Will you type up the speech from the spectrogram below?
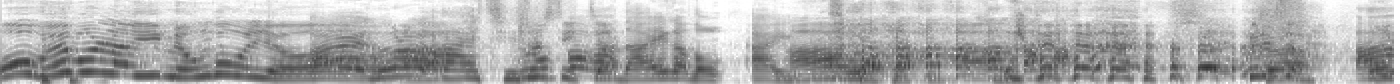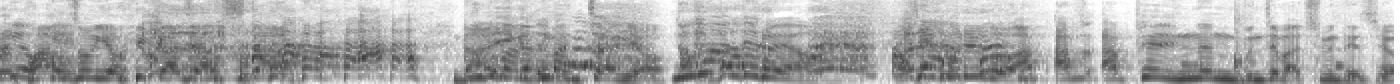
어, 왜 몰라, 이 명곡을요. 아, 그럼, 아, 아 지조 수 있죠. 나이가 너무, 아, 이거. 아, 아, 그렇죠. 자, 아, 오늘 오케이, 방송 오케이. 여기까지 합시다. 나이가 많다뇨. 누구 맘대로요? 아니, 그리고 앞, 앞, 앞에 있는 문제 맞추면 되죠.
